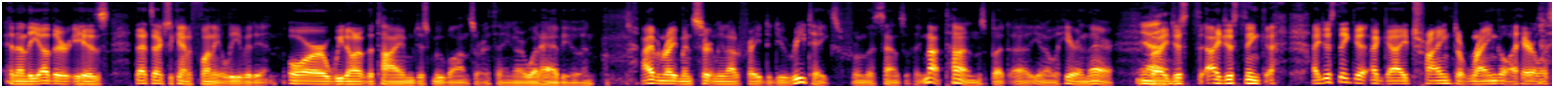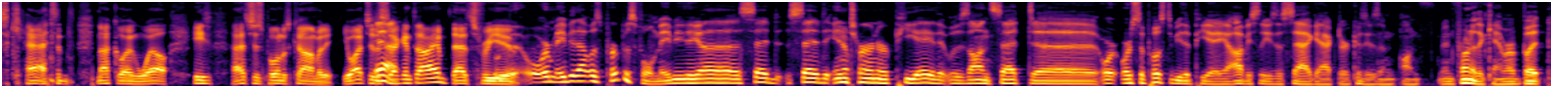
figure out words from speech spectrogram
And then the other is that's actually kind of funny, leave it in. Or we don't have the time, just move on, sort of thing, or what have you. And Ivan Reitman's certainly not afraid to do retakes from the sounds of things. Not tons, but uh, you know, here and there. Yeah. But I just I just think I just think a, a guy trying to wrangle a hairless cat and not going well, he's that's just bonus comedy. You watch it a second time, that's for you. or maybe that was purposeful. Maybe uh, said said intern or PA that was on set uh, or or supposed to be the PA. Obviously, he's a SAG actor because he's in, on in front of the camera. But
